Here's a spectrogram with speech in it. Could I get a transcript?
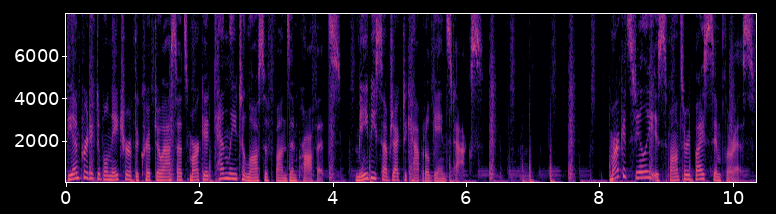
The unpredictable nature of the crypto assets market can lead to loss of funds and profits, may be subject to capital gains tax. Markets Daily is sponsored by Simpluris.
